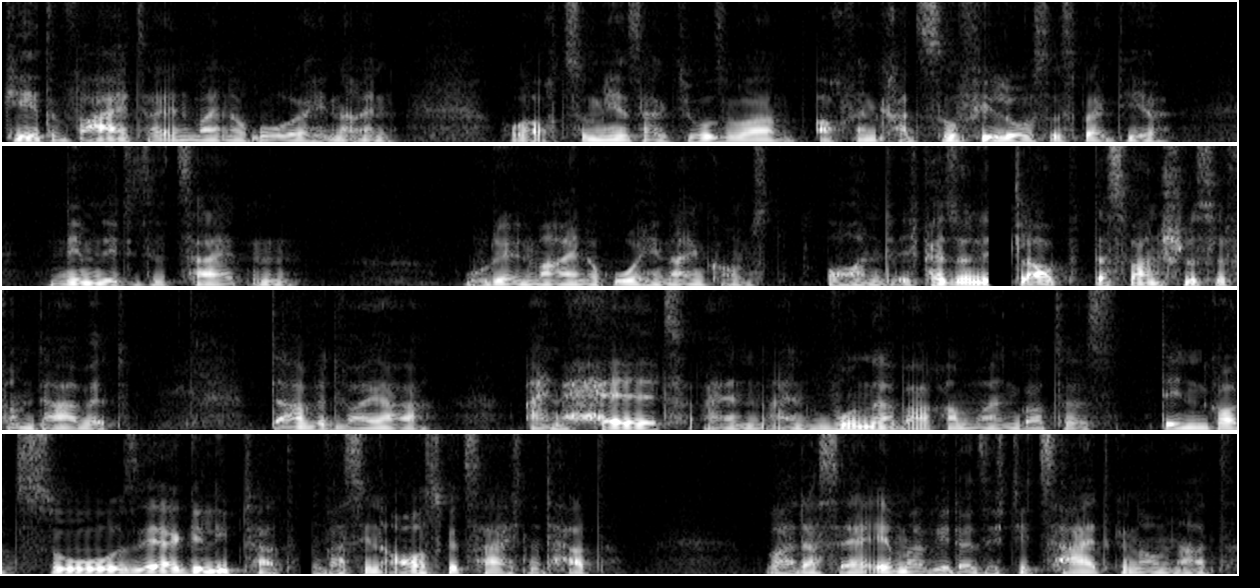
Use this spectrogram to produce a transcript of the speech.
geht weiter in meine Ruhe hinein. Wo er auch zu mir sagt, Josua, auch wenn gerade so viel los ist bei dir, nimm dir diese Zeiten, wo du in meine Ruhe hineinkommst. Und ich persönlich glaube, das war ein Schlüssel von David. David war ja ein Held, ein, ein wunderbarer Mann Gottes den Gott so sehr geliebt hat. Und was ihn ausgezeichnet hat, war, dass er immer wieder sich die Zeit genommen hat,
